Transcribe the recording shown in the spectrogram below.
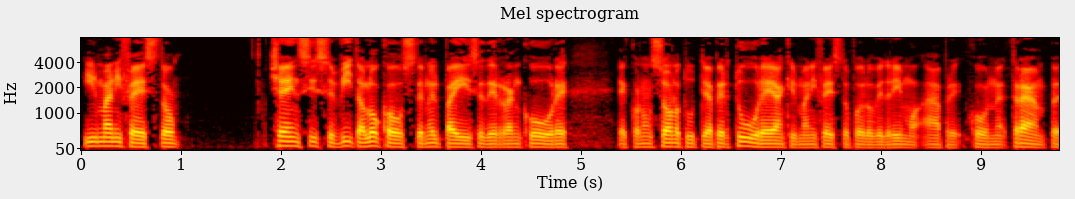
Il manifesto Censis, vita low cost nel paese del rancore. Ecco, non sono tutte aperture, anche il manifesto poi lo vedremo apre con Trump.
